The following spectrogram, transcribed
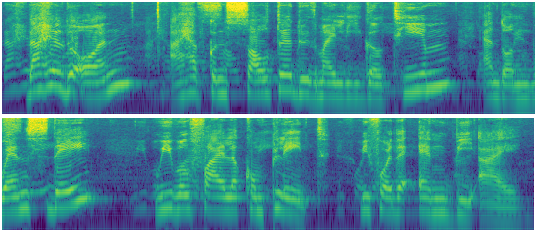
Dahil doon, I have consulted with my legal team and on Wednesday, we will file a complaint before the NBI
